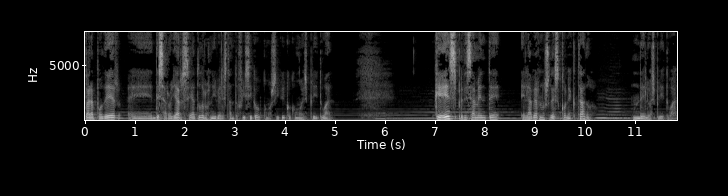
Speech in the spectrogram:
para poder eh, desarrollarse a todos los niveles, tanto físico como psíquico como espiritual, que es precisamente el habernos desconectado de lo espiritual,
